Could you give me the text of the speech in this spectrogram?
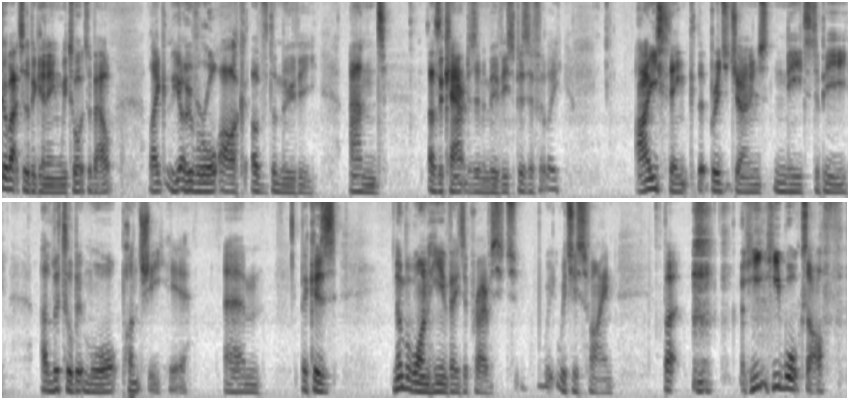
go back to the beginning. We talked about like the overall arc of the movie and of the characters in the movie specifically. I think that Bridget Jones needs to be a little bit more punchy here, um, because number one, he invades her privacy, which is fine, but he he walks off,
